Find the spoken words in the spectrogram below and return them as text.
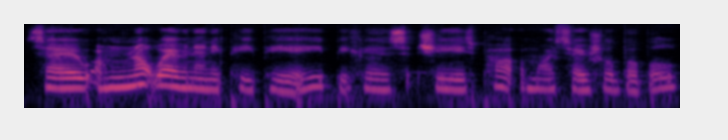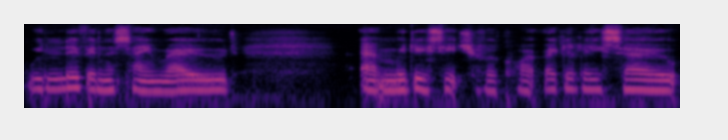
so I'm not wearing any PPE because she is part of my social bubble. We live in the same road and we do see each other quite regularly so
